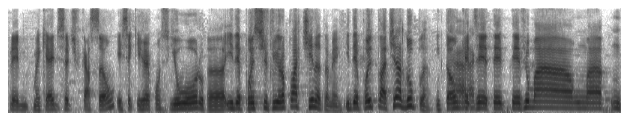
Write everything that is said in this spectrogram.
prêmio, como é que é, de certificação. Esse aqui já conseguiu o ouro. Ah, e depois virou platina também. E depois platina dupla. Então, Caraca. quer dizer, teve, teve uma, uma, um,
